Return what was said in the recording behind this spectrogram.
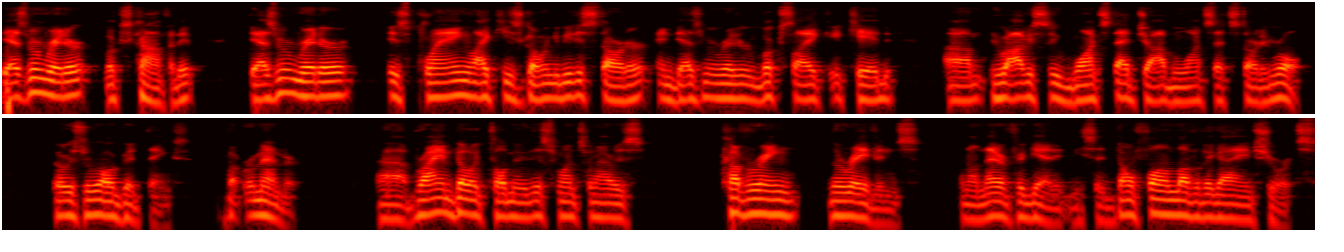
Desmond Ridder looks confident. Desmond Ridder is playing like he's going to be the starter, and Desmond Ridder looks like a kid um, who obviously wants that job and wants that starting role. Those are all good things. But remember, uh, Brian Billick told me this once when I was covering the Ravens, and I'll never forget it. He said, "Don't fall in love with a guy in shorts.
